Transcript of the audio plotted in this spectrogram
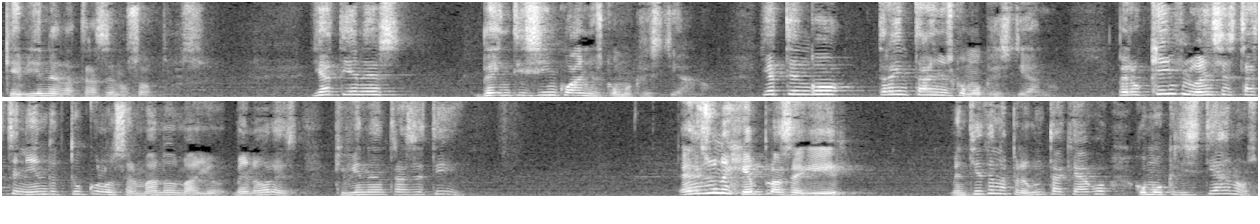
que vienen atrás de nosotros. Ya tienes 25 años como cristiano. Ya tengo 30 años como cristiano. Pero ¿qué influencia estás teniendo tú con los hermanos menores que vienen atrás de ti? ¿Eres un ejemplo a seguir? ¿Me entienden la pregunta que hago? Como cristianos,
